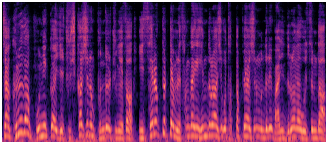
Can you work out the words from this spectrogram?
자, 그러다 보니까 이제 주식하시는 분들 중에서 이 세력들 때문에 상당히 힘들어하시고 답답해하시는 분들이 많이 늘어나고 있습니다.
